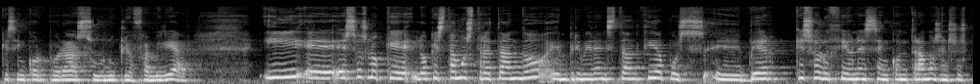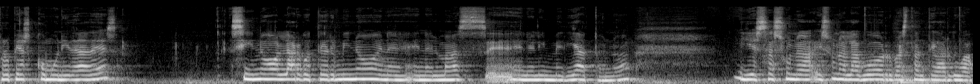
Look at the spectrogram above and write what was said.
que se incorpora a su núcleo familiar. Y eh, eso es lo que, lo que estamos tratando en primera instancia, pues eh, ver qué soluciones encontramos en sus propias comunidades, si no a largo término, en el, en el más, eh, en el inmediato, ¿no? Y esa es una, es una labor bastante ardua.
